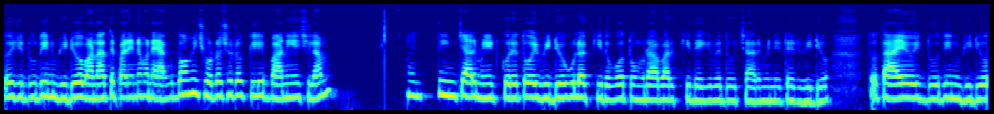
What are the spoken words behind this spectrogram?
তো ওই যে দুদিন ভিডিও বানাতে পারি না মানে একদমই ছোটো ছোটো ক্লিপ বানিয়েছিলাম। তিন চার মিনিট করে তো ওই ভিডিওগুলো কী দেবো, তোমরা আবার কি দেখবে দু চার মিনিটের ভিডিও। তো তাই ওই দুদিন ভিডিও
